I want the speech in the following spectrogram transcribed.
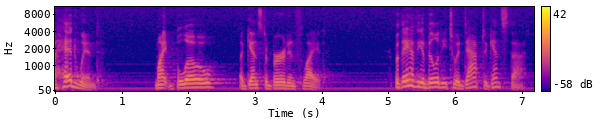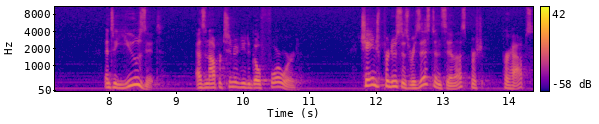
A headwind might blow against a bird in flight, but they have the ability to adapt against that and to use it as an opportunity to go forward. Change produces resistance in us, per- perhaps,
